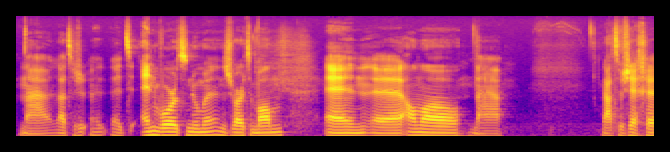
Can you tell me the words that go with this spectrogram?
nou, laten we het N-woord noemen, een zwarte man. En eh, allemaal, nou, laten we zeggen,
